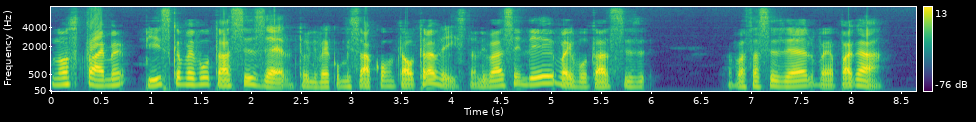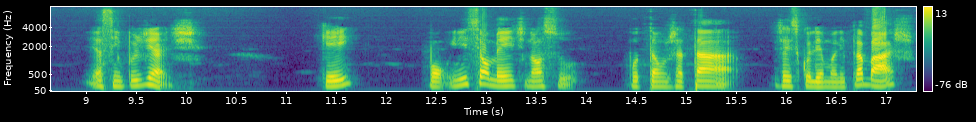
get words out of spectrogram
o nosso timer pisca vai voltar a ser zero. Então ele vai começar a contar outra vez. Então ele vai acender, vai voltar a ser, vai passar a ser zero, vai apagar. E assim por diante. Ok? Bom, inicialmente nosso botão já está, já escolhemos ali para baixo,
